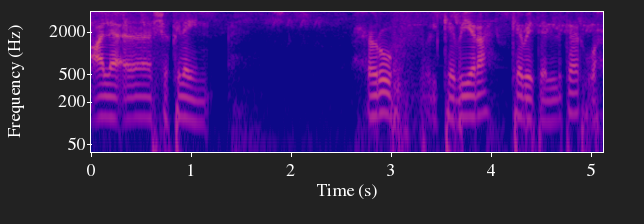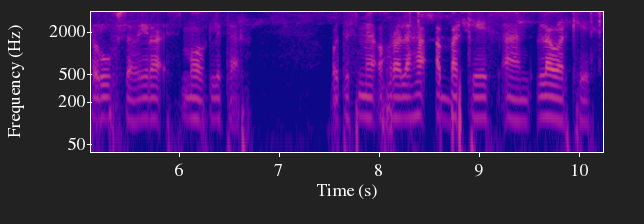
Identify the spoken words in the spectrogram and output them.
على آه، شكلين حروف الكبيرة capital letter وحروف صغيرة small letter وتسمية أخرى لها upper case and lower case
